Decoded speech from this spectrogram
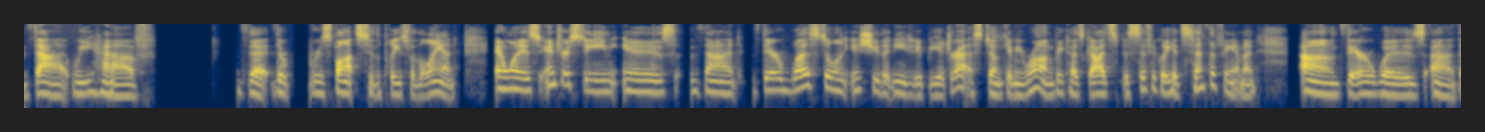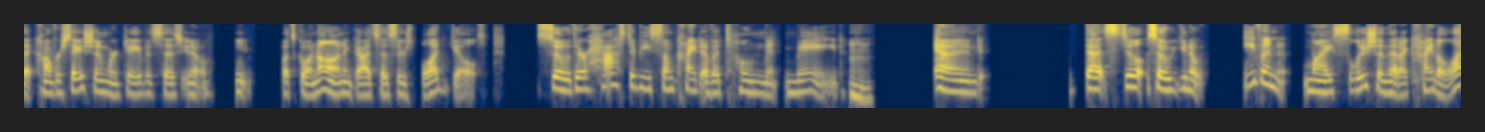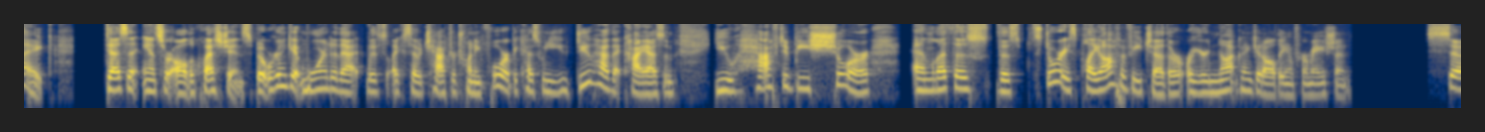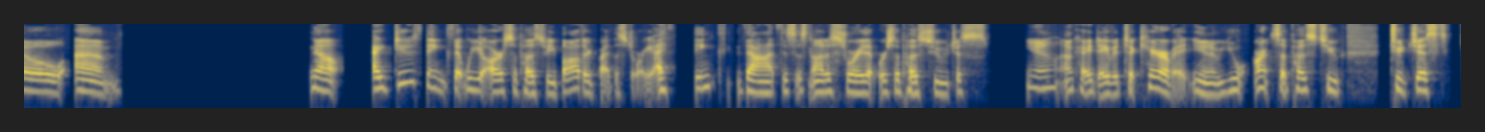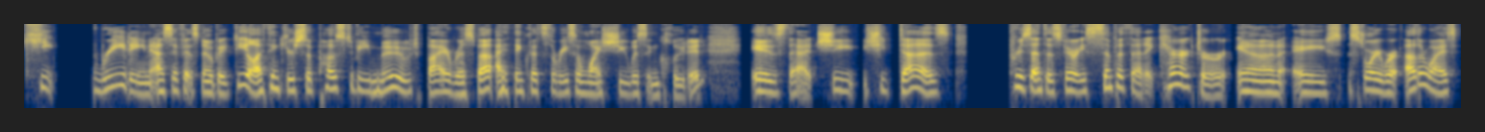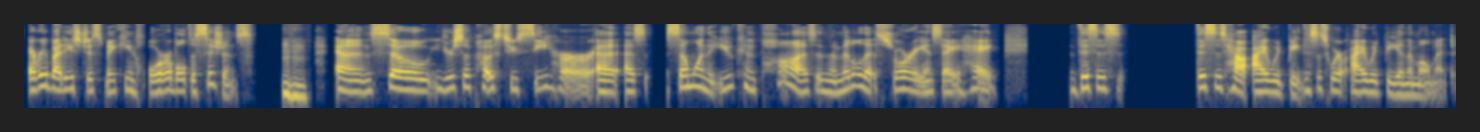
that we have the the response to the pleas for the land. And what is interesting is that there was still an issue that needed to be addressed. Don't get me wrong, because God specifically had sent the famine. Um, there was uh, that conversation where David says, you know, "Y- what's going on, and God says there's blood guilt. So there has to be some kind of atonement made, Mhm. and that's still so. You know, even my solution that I kind of like doesn't answer all the questions. But we're going to get more into that with, like I said, chapter 24, because when you do have that chiasm, you have to be sure and let those those stories play off of each other, or you're not going to get all the information. So, um, now I do think that we are supposed to be bothered by the story. I think that this is not a story that we're supposed to just, you know, okay, David took care of it. You know, you aren't supposed to to just keep reading as if it's no big deal. I think you're supposed to be moved by Rizpah. I think that's the reason why she was included is that she she does present this very sympathetic character in a story where otherwise everybody's just making horrible decisions. Hmm And so you're supposed to see her as, as someone that you can pause in the middle of that story and say, "Hey, this is this is how I would be. This is where I would be in the moment."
